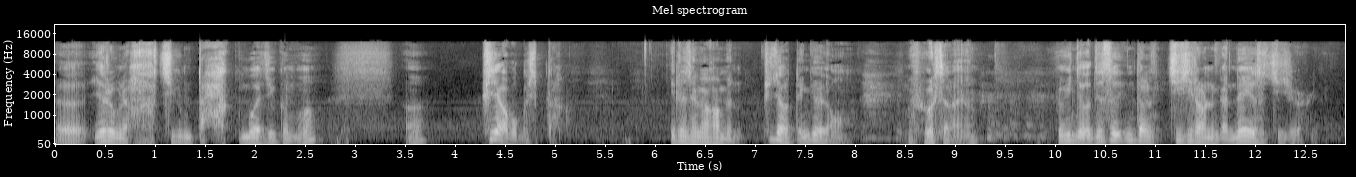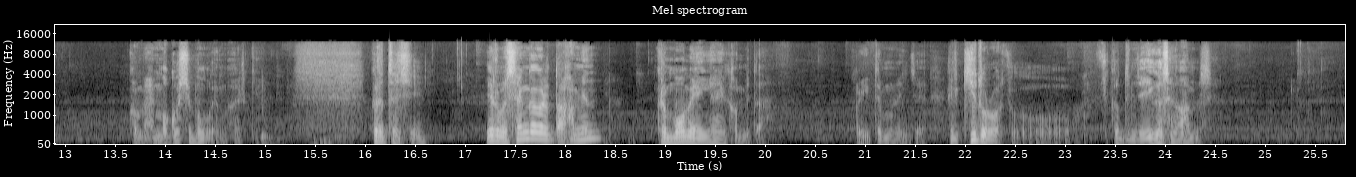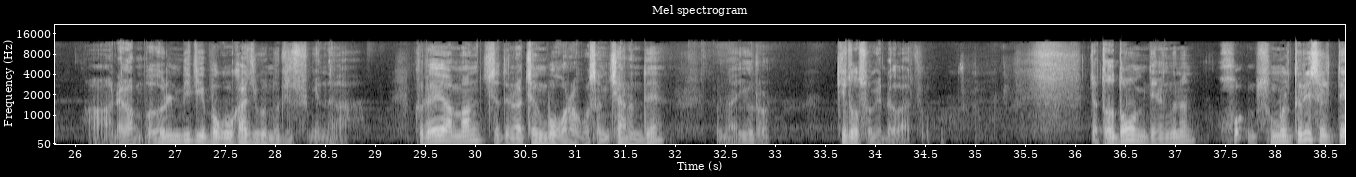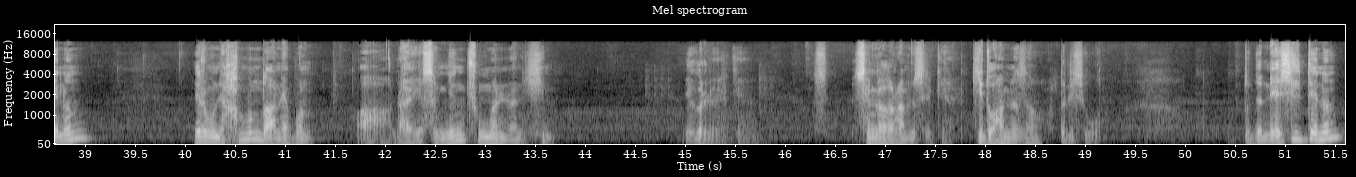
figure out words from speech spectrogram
어, 여러분이 아, 지금 딱 뭐 지금 어? 어? 피자가 먹고 싶다. 이런 생각하면 피자가 땡겨요. 그렇잖아요. 그게 이제 어디서 인당 지시를 하는가? 뇌에서 지시를 하니까. 그럼 먹고 싶은 거예요. 막 이렇게. 그렇듯이 여러분 생각을 딱 하면 그런 몸에 영향이 갑니다. 그렇기 때문에 이제 기도로 쭉 그것도 이제 이거 생각하면서 아 내가 뭘 미리 보고 가지고 누릴 수 있겠나. 그래야만 저들나 정복을 하고 성취하는데 나 이거를 기도 속에 넣어가지고. 더 도움이 되는 거는 숨을 들이실 때는 여러분이 한 번도 안 해본 아, 나에게 성령 충만이라는 힘. 이걸 이렇게 생각을 하면서 이렇게 기도하면서 들이시고 또 이제 내쉴 때는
